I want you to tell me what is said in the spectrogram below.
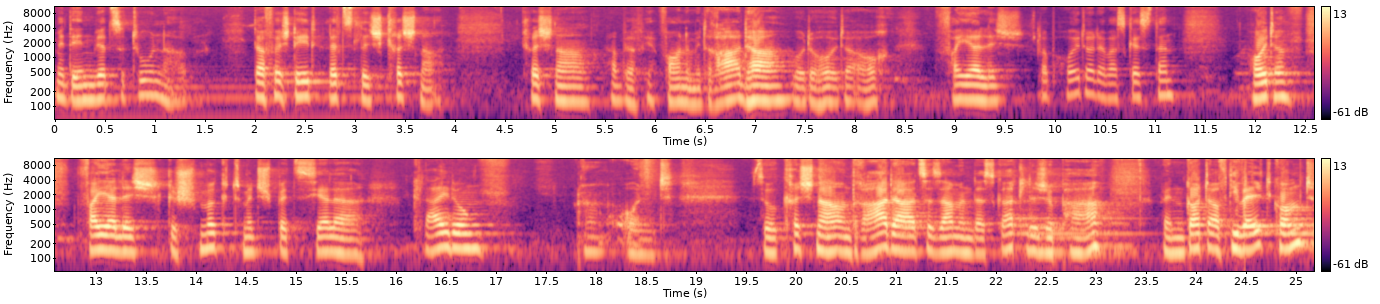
mit denen wir zu tun haben. Dafür steht letztlich Krishna. Krishna haben wir hier vorne mit Radha, wurde heute auch feierlich ich glaube heute oder was gestern, heute. Feierlich geschmückt mit spezieller Kleidung. Und so Krishna und Radha zusammen, das göttliche Paar. Wenn Gott auf die Welt kommt,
